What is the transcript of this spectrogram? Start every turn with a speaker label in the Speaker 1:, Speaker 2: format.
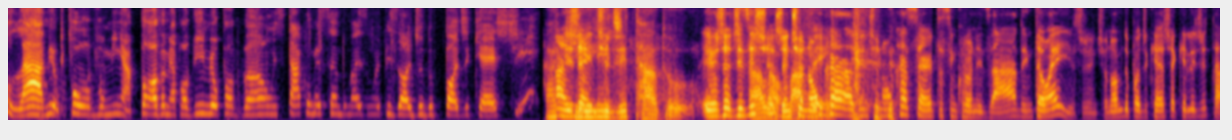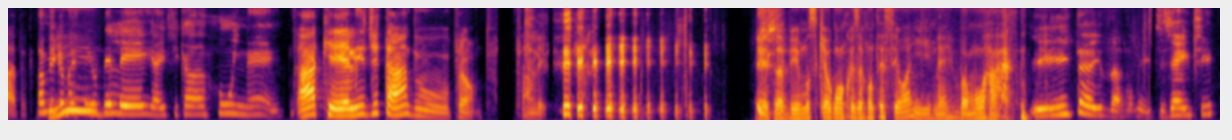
Speaker 1: Olá, meu povo, minha pova, minha povinha, meu povão. Está começando mais um episódio do podcast.
Speaker 2: Ai,
Speaker 3: Aquele
Speaker 2: gente,
Speaker 3: ditado.
Speaker 2: Eu já desisti.
Speaker 3: Ah, não,
Speaker 2: a, gente
Speaker 3: lá vem.
Speaker 2: nunca, a gente nunca acerta sincronizado. Então é isso, gente. O nome do podcast é aquele ditado.
Speaker 1: Amiga, mas
Speaker 3: Ih.
Speaker 1: tem o delay, aí fica ruim, né?
Speaker 2: Aquele ditado. Pronto. Falei.
Speaker 3: É, já vimos que alguma coisa aconteceu aí, né? Vamos lá.
Speaker 1: Eita, exatamente. Gente,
